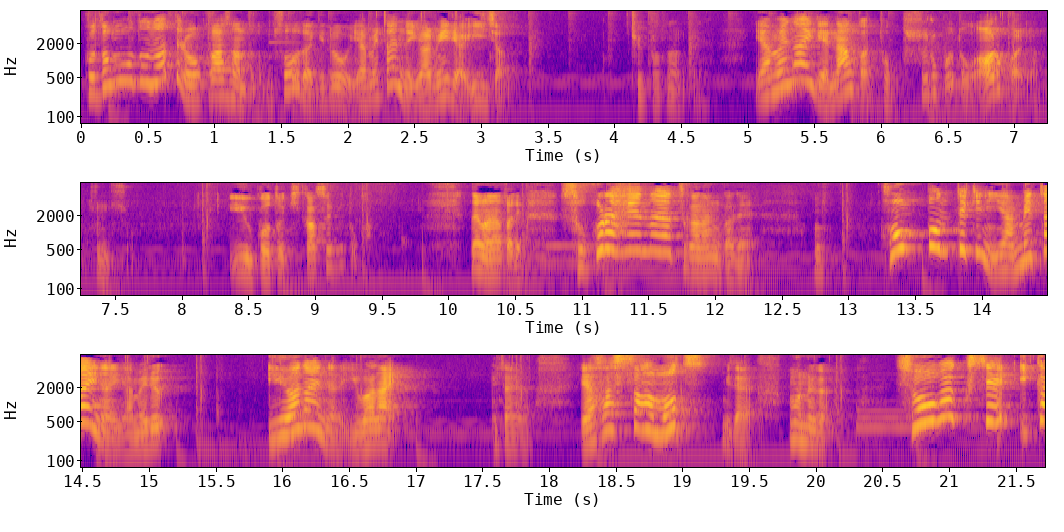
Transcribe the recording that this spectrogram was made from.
子供となってるお母さんとかもそうだけどやめたいんだやめりゃいいじゃんっていうことなんだよ。やめないでなんか得することがあるからやってるんでしょ。言うこと聞かせるとか。でもなんかねそこら辺のやつがなんかね根本的にやめたいならやめる言わないなら言わないみたいな優しさを持つみたいなもうなんか小学生以下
